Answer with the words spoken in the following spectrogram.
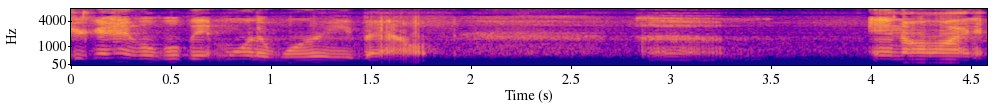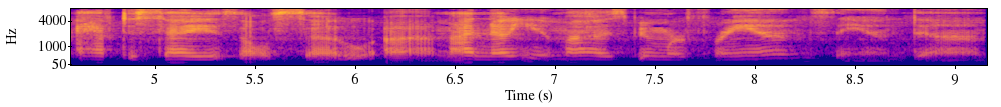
you're going to have a little bit more to worry about. Um, and all I have to say is also um, I know you and my husband were friends and um,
